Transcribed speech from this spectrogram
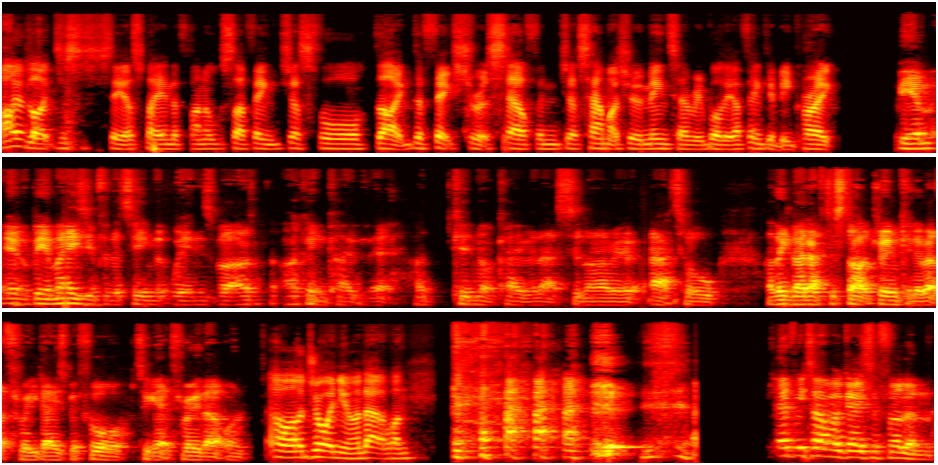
I'd like to see us play in the finals. I think just for like the fixture itself and just how much it would mean to everybody, I think it'd be great. It would be amazing for the team that wins, but I, I couldn't cope with it. I could not cope with that scenario at all. I think I'd have to start drinking about three days before to get through that one. Oh, I'll join you on that one. Every time I go to Fulham,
